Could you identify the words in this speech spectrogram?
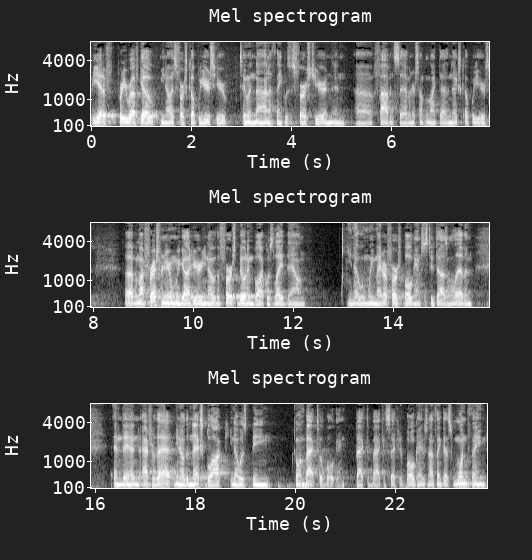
he had a pretty rough go. You know, his first couple years here, two and nine, I think, was his first year, and then uh, five and seven or something like that the next couple years. Uh, but my freshman year when we got here, you know, the first building block was laid down. You know, when we made our first bowl game since 2011, and then after that, you know, the next block, you know, was being going back to a bowl game, back to back consecutive bowl games, and I think that's one thing,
